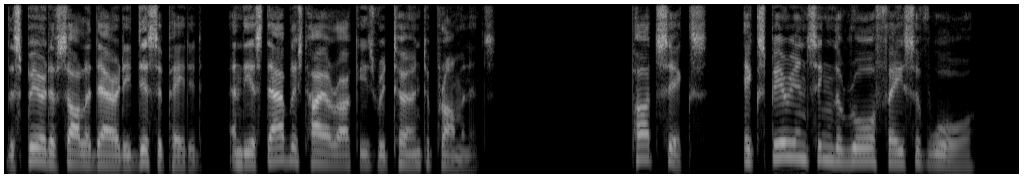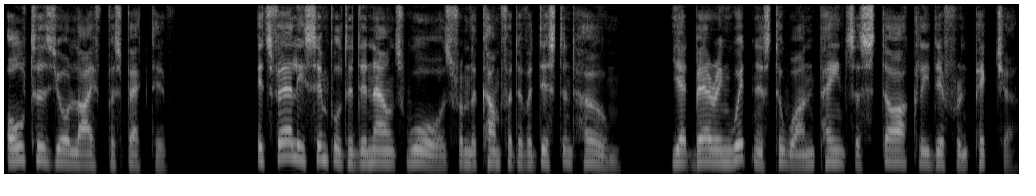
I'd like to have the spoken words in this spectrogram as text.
The spirit of solidarity dissipated, and the established hierarchies returned to prominence. Part 6 Experiencing the raw face of war alters your life perspective. It's fairly simple to denounce wars from the comfort of a distant home, yet bearing witness to one paints a starkly different picture.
